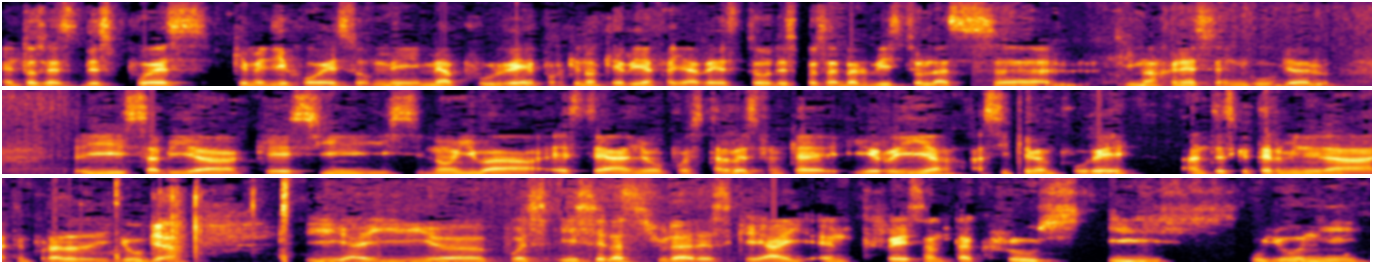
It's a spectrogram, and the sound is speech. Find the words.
Entonces, después que me dijo eso, me, me, apuré porque no quería fallar esto, después de haber visto las uh, imágenes en Google y sabía que si, si, no iba este año, pues tal vez nunca iría, así que me apuré antes que termine la temporada de lluvia. Y ahí, uh, pues hice las ciudades que hay entre Santa Cruz y Uyuni,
